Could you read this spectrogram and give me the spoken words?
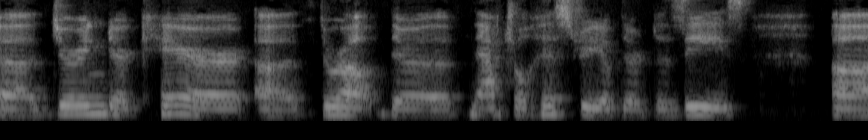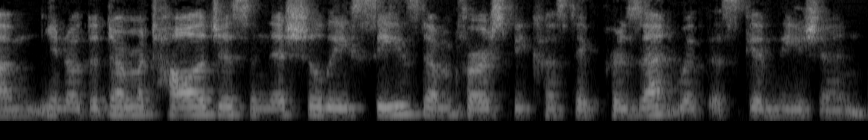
uh, during their care uh, throughout the natural history of their disease, um, you know, the dermatologist initially sees them first because they present with a skin lesion.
